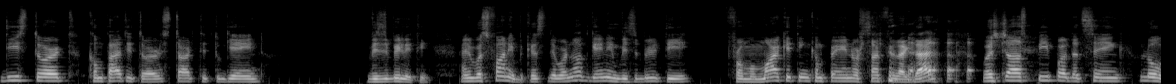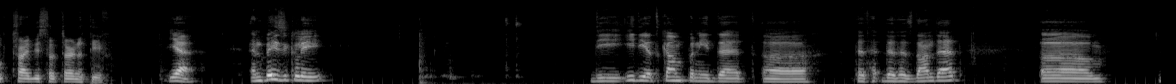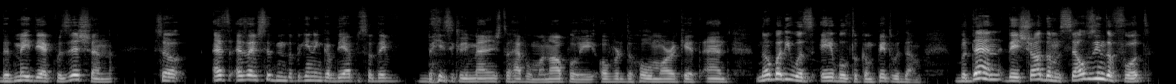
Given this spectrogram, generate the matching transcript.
this third competitor started to gain visibility. And it was funny because they were not gaining visibility from a marketing campaign or something like that. it was just people that saying, look, try this alternative. Yeah. And basically the idiot company that uh that that has done that um that made the acquisition. So as as I've said in the beginning of the episode, they've basically managed to have a monopoly over the whole market, and nobody was able to compete with them. But then they shot themselves in the foot,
